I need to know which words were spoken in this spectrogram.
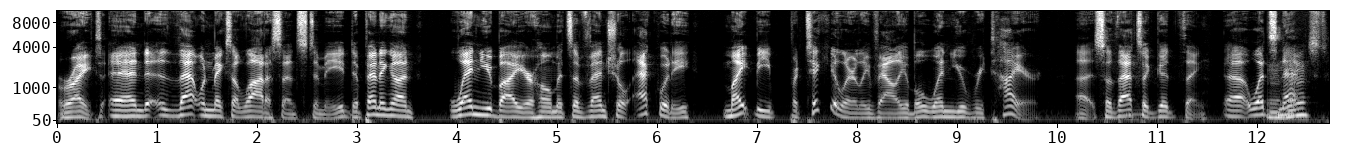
Right. And that one makes a lot of sense to me. Depending on when you buy your home, its eventual equity might be particularly valuable when you retire. Uh, so that's a good thing. Uh, what's mm-hmm. next?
